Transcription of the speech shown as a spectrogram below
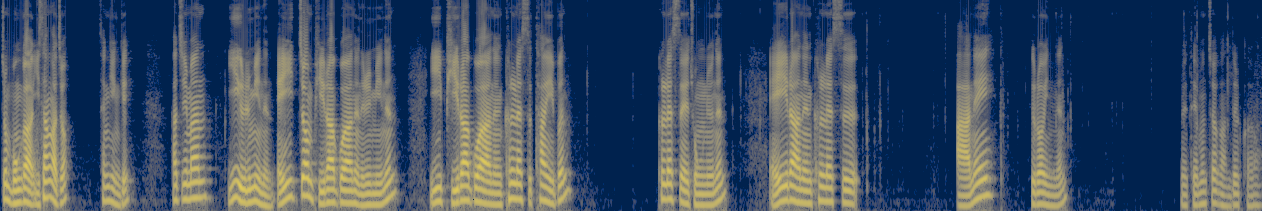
좀 뭔가 이상하죠? 생긴 게. 하지만 이 의미는 A.B라고 하는 의미는 이 B라고 하는 클래스 타입은 클래스의 종류는 A라는 클래스 안에 들어있는 왜 대문자가 안 될까요?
